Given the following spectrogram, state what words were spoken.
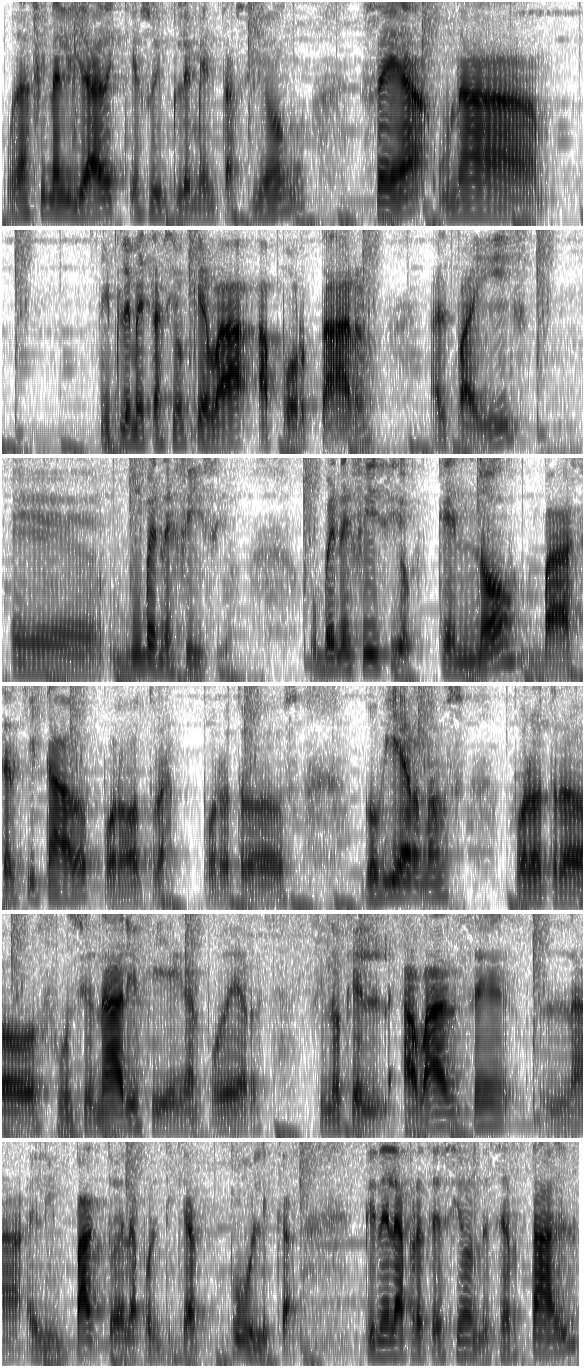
una finalidad de que su implementación sea una implementación que va a aportar al país eh, un beneficio, un beneficio que no va a ser quitado por, otros, por otros gobiernos, por otros funcionarios que lleguen al poder sino que el avance, el impacto de la política pública tiene la pretensión de ser tal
